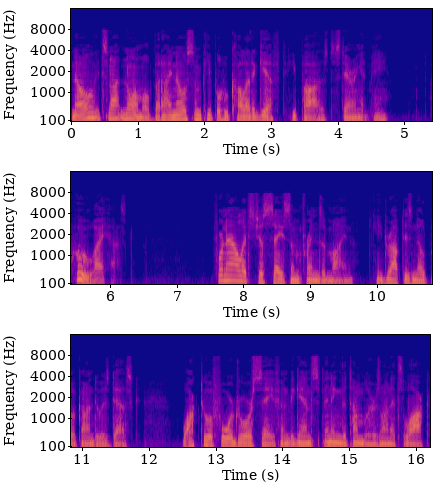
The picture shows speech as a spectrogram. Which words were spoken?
No, it's not normal, but I know some people who call it a gift. He paused, staring at me. Who? I asked. For now, let's just say some friends of mine. He dropped his notebook onto his desk, walked to a four-drawer safe, and began spinning the tumblers on its lock.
